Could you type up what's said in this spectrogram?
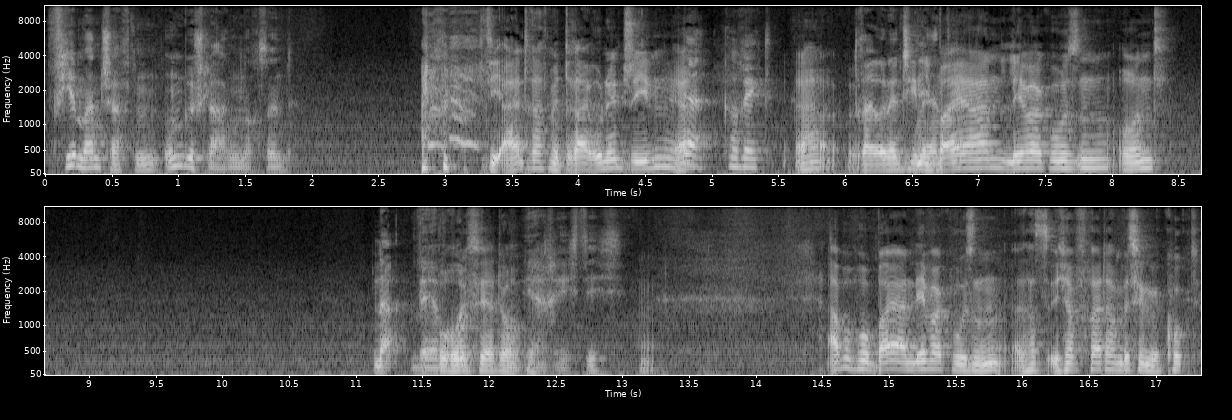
vier Mannschaften ungeschlagen noch sind. Die Eintracht mit drei Unentschieden. Ja, korrekt. ja. Drei Unentschieden. Die eins- Bayern, Leverkusen und Na, wer Borussia wohl? Dortmund. Ja, richtig. Apropos Bayern, Leverkusen, ich habe Freitag ein bisschen geguckt.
